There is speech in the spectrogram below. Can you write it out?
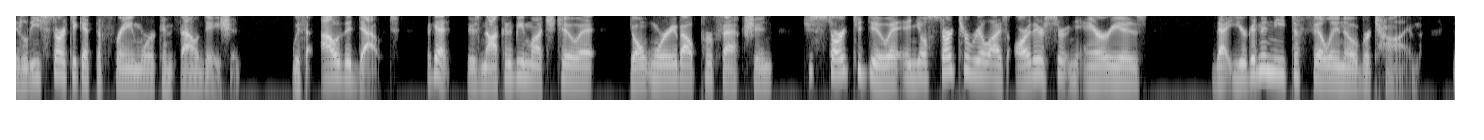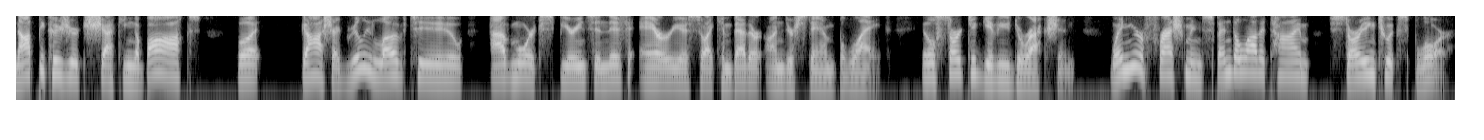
at least start to get the framework and foundation without a doubt. Again, there's not going to be much to it. Don't worry about perfection. Just start to do it and you'll start to realize are there certain areas that you're going to need to fill in over time? Not because you're checking a box, but gosh, I'd really love to have more experience in this area so I can better understand blank. It'll start to give you direction when you're a freshman, spend a lot of time starting to explore,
